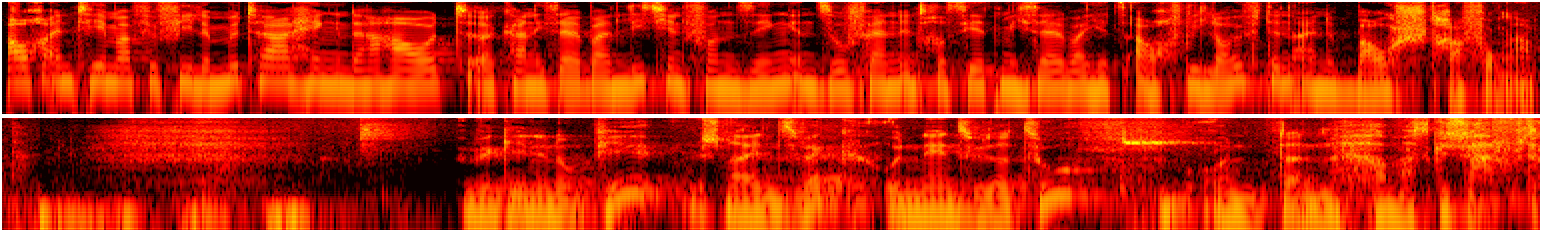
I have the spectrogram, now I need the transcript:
Auch ein Thema für viele Mütter, hängende Haut, äh, kann ich selber ein Liedchen von singen. Insofern interessiert mich selber jetzt auch, wie läuft denn eine Bauchstraffung ab? Wir gehen in OP, schneiden es weg und nähen es wieder zu und dann haben wir es geschafft.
